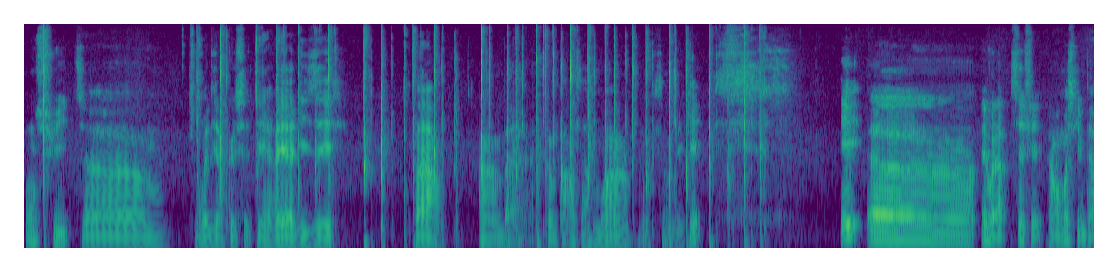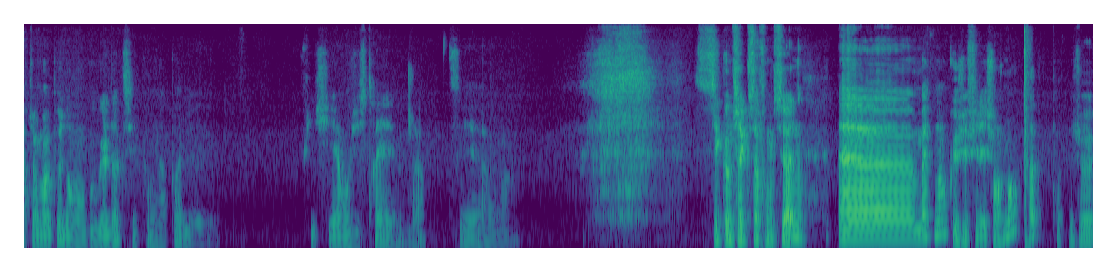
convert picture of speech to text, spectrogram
ensuite, on va dire que c'était réalisé par, bah, comme par hasard, moi, hein, Alexandre Et, euh, et voilà, c'est fait. Alors moi, ce qui me perturbe un peu dans Google Docs, c'est qu'on n'a pas de fichier enregistré. Voilà. C'est c'est comme ça que ça fonctionne. Euh, maintenant que j'ai fait les changements, je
